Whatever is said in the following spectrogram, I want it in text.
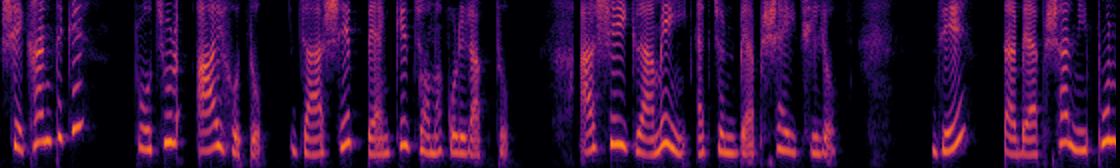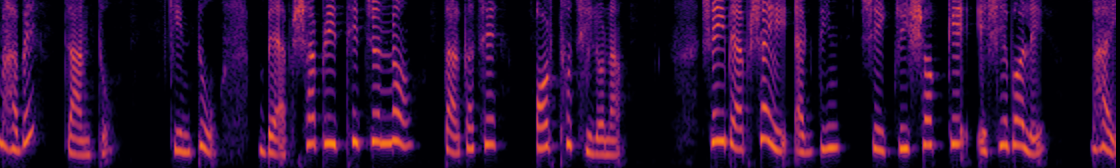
সেখান থেকে প্রচুর আয় হতো, যা সে ব্যাংকে জমা করে রাখত। আর সেই গ্রামেই একজন ব্যবসায়ী ছিল, যে তার ব্যবসা নিপুণভাবে জানত। কিন্তু ব্যবসা বৃদ্ধির জন্য তার কাছে অর্থ ছিল না। সেই ব্যবসায়ী একদিন সেই কৃষককে এসে বলে ভাই,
